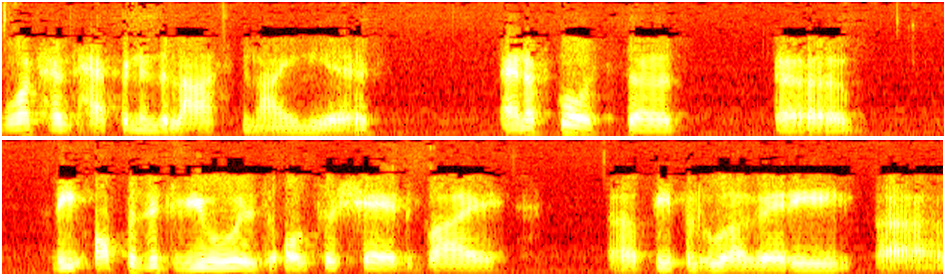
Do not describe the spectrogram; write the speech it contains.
what has happened in the last nine years. And of course, uh, uh, the opposite view is also shared by uh, people who are very uh,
